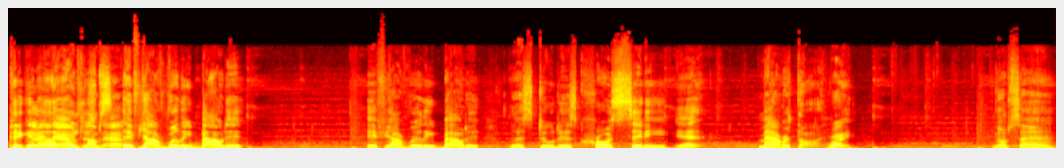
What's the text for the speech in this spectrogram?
Pick Put it it up. down I'm- just I'm- now. If y'all really bout it, if y'all really bout it, let's do this cross city Yeah. marathon. Right. You know what I'm saying?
